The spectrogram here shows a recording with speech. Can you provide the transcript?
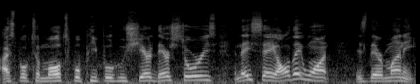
I spoke to multiple people who shared their stories and they say all they want is their money.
